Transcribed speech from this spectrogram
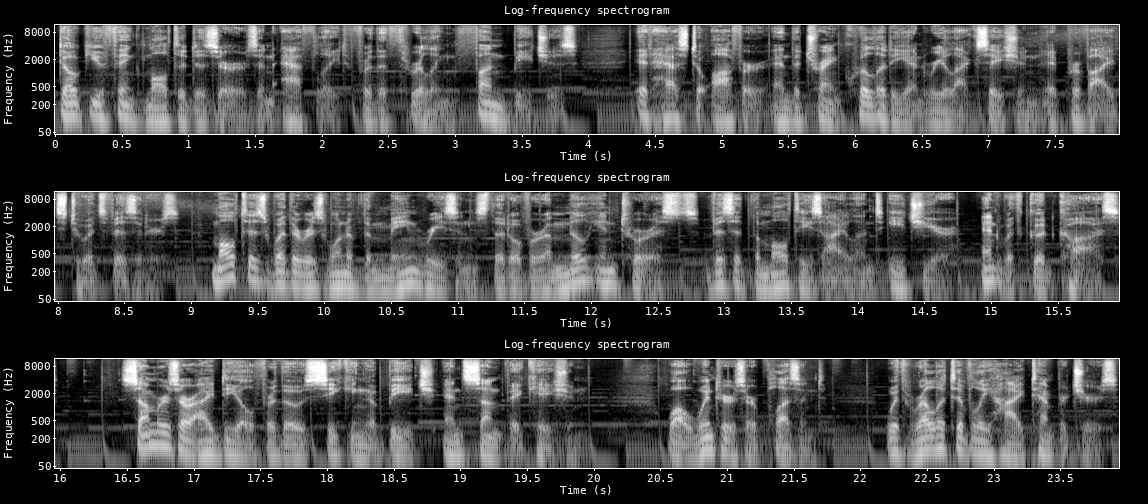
Don't you think Malta deserves an athlete for the thrilling, fun beaches it has to offer and the tranquility and relaxation it provides to its visitors? Malta's weather is one of the main reasons that over a million tourists visit the Maltese Islands each year, and with good cause. Summers are ideal for those seeking a beach and sun vacation, while winters are pleasant, with relatively high temperatures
